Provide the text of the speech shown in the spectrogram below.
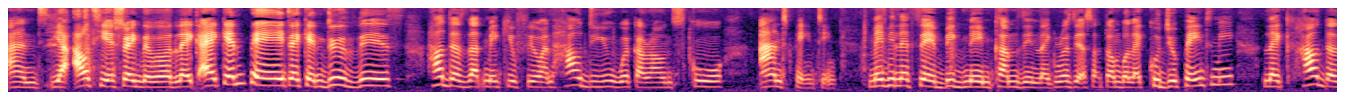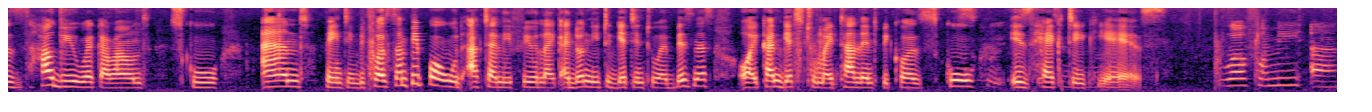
and you're out here showing the world like I can paint, I can do this. How does that make you feel and how do you work around school and painting? Maybe let's say a big name comes in like Rosie Siatwambo, like could you paint me? Like how does how do you work around school and painting because some people would actually feel like I don't need to get into a business or I can't get to my talent because school, School is is hectic. Yes. Well, for me, uh,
